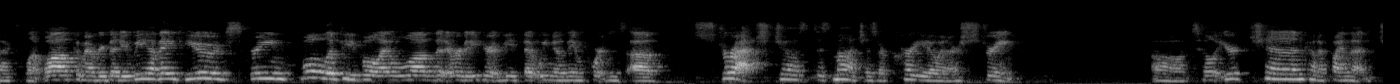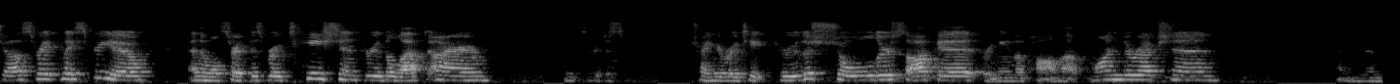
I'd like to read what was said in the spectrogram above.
Excellent. Welcome, everybody. We have a huge screen full of people. I love that everybody here at VFit, we know the importance of stretch just as much as our cardio and our strength. Uh, tilt your chin, kind of find that just right place for you. And then we'll start this rotation through the left arm. So we're just trying to rotate through the shoulder socket, bringing the palm up one direction and then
